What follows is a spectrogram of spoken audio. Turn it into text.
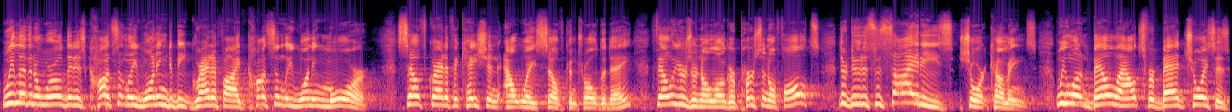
We live in a world that is constantly wanting to be gratified, constantly wanting more. Self gratification outweighs self control today. Failures are no longer personal faults, they're due to society's shortcomings. We want bailouts for bad choices.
